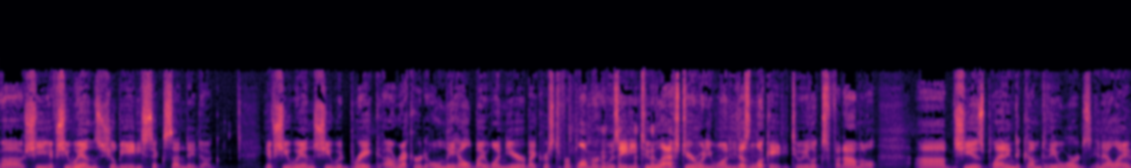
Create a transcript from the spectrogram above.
Uh, she if she wins, she'll be 86 Sunday, Doug. If she wins, she would break a record only held by one year by Christopher Plummer, who was 82 last year when he won. He doesn't look 82; he looks phenomenal. Uh, she is planning to come to the awards in L.A.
